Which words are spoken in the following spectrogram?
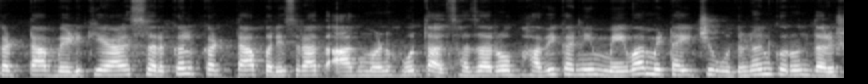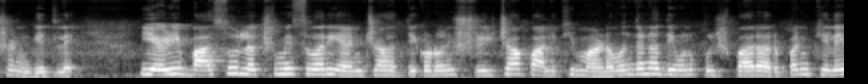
कट्टा बेडकियाळ सर्कल कट्टा परिसरात आगमन होताच हजारो भाविकांनी मेवा मिठाईची उधळण करून दर्शन घेतले. येळी बासू लक्ष्मीस्वर यांच्या हत्तीकडून श्रीच्या पालखी मानवंदना देऊन पुष्पहार अर्पण केले.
